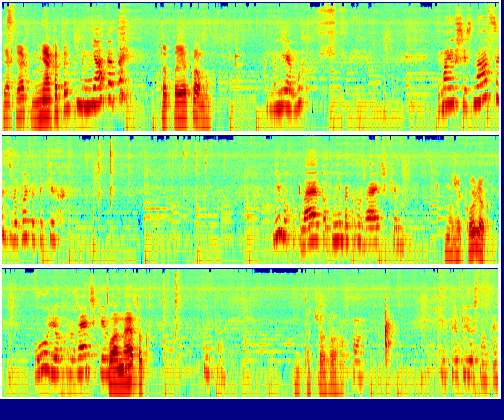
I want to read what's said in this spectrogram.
Як як? М'якати? М'якати То по якому? по-моєму. Маю 16 зробити таких ніби котлеток, ніби кружечків, Може кульок? кульок, кружечків. Планеток? Ну, так. Та чого? О, і приплюснутих.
